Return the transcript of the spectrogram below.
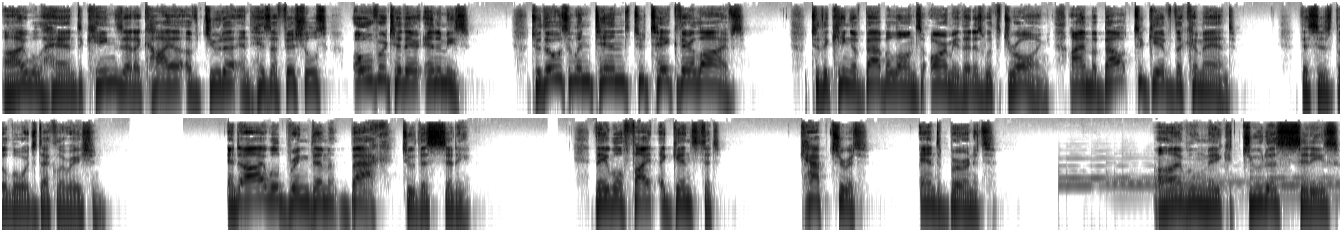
I will hand King Zedekiah of Judah and his officials over to their enemies, to those who intend to take their lives. To the king of Babylon's army that is withdrawing, I am about to give the command. This is the Lord's declaration. And I will bring them back to this city. They will fight against it, capture it, and burn it. I will make Judah's cities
